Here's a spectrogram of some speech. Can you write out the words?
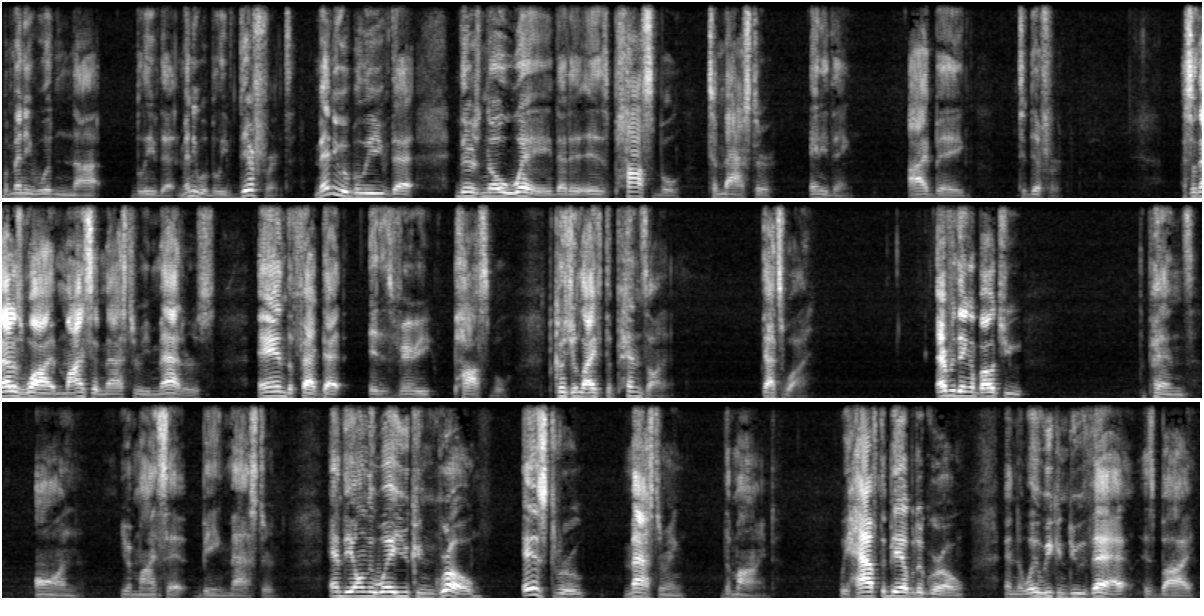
But many would not believe that. Many would believe different. Many would believe that there's no way that it is possible to master anything. I beg to differ. So that is why mindset mastery matters and the fact that it is very possible because your life depends on it. That's why. Everything about you depends on your mindset being mastered. And the only way you can grow is through mastering the mind. We have to be able to grow. And the way we can do that is by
